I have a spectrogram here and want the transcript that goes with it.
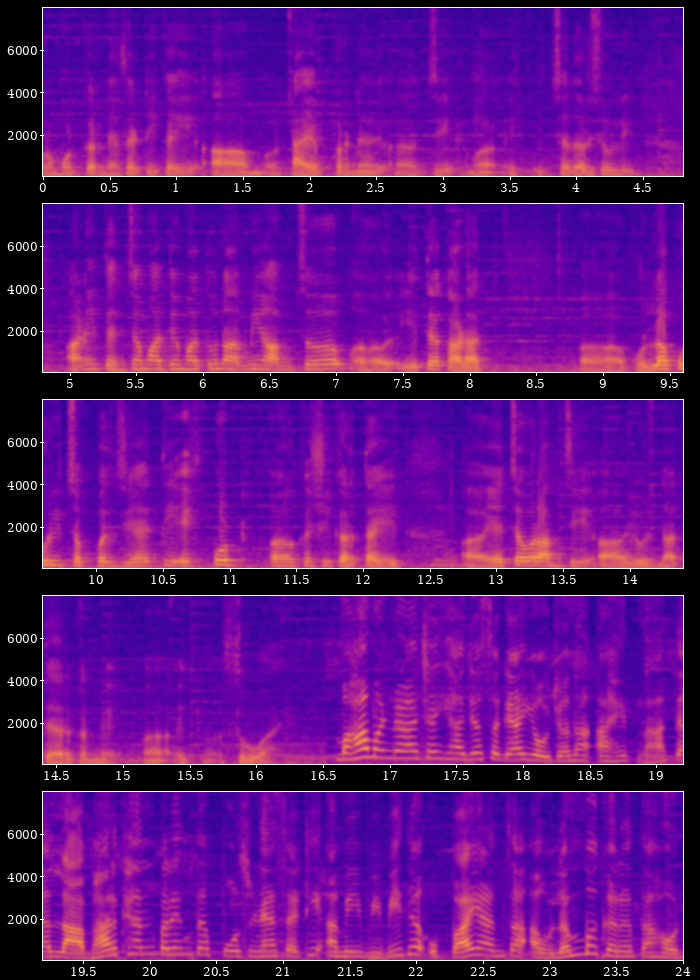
प्रमोट करण्यासाठी काही टायअप करण्याची एक इच्छा दर्शवली. आणि त्यांच्या माध्यमातून आम्ही आमचं येत्या काळात कोल्हापुरी चप्पल जी आहे ती एक्सपोर्ट कशी करता येईल याच्यावर आमची योजना तयार करणे एक सुरू आहे. महामंडळाच्या ह्या ज्या सगळ्या योजना आहेत ना त्या लाभार्थ्यांपर्यंत पोचण्यासाठी आम्ही विविध उपायांचा अवलंब करत आहोत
